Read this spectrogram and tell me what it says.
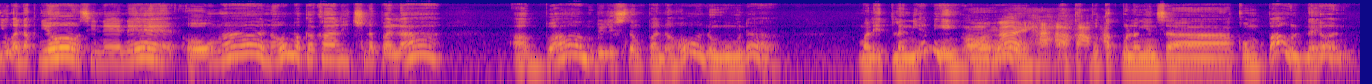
yung anak nyo, si Nene. Oo nga, no? Magka-college na pala. Aba, ang bilis ng panahon nung una. Maliit lang yan eh. Oo nga eh. Tatakbo-takbo lang yan sa compound na yon.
